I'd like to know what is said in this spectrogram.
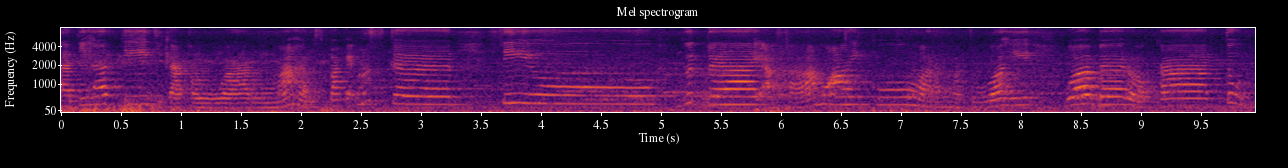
Hati-hati jika keluar rumah harus pakai masker. See you. Goodbye. Assalamualaikum warahmatullahi wabarakatuh.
